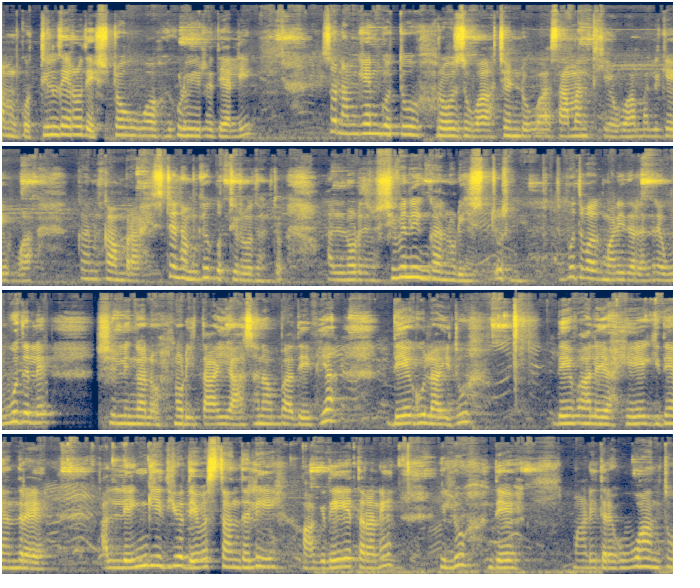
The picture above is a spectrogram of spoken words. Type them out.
ನಮ್ಗೆ ಗೊತ್ತಿಲ್ಲದೆ ಇರೋದು ಎಷ್ಟೋ ಹೂವುಗಳು ಇರೋದೆ ಅಲ್ಲಿ. ಸೊ ನಮಗೇನು ಗೊತ್ತು? ರೋಸ್ ಹೂವು, ಚೆಂಡು ಹೂವು, ಸಾಮಂತಿಗೆ ಹೂವು, ಮಲ್ಲಿಗೆ ಹೂವು. ಕನಕಾಂಬರ ಇಷ್ಟೇ ನಮಗೆ ಗೊತ್ತಿರೋದಂತೂ. ಅಲ್ಲಿ ನೋಡಿದ್ರೆ ಶಿವಲಿಂಗ ನೋಡಿ ಎಷ್ಟು ಅದ್ಭುತವಾಗಿ ಮಾಡಿದ್ದಾರೆ ಅಂದರೆ ಹೂವದಲ್ಲೇ ಶಿವಲಿಂಗ ನೋಡಿ, ತಾಯಿ ಹಾಸನಾಂಬ ದೇವಿಯ ದೇಗುಲ ಇದು. ದೇವಾಲಯ ಹೇಗಿದೆ ಅಂದರೆ ಅಲ್ಲಿ ಹೆಂಗಿದೆಯೋ ದೇವಸ್ಥಾನದಲ್ಲಿ ಅದೇ ಥರನೇ ಇಲ್ಲೂ ದೇ ಮಾಡಿದ್ದಾರೆ. ಹೂವು ಅಂತೂ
